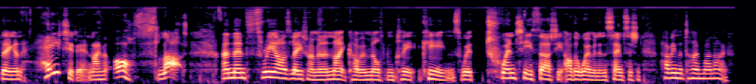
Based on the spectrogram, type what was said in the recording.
thing and hated it. And I thought, oh, slut. And then three hours later, I'm in a nightclub in Milton Keynes with 20, 30 other women in the same position, having the time of my life.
